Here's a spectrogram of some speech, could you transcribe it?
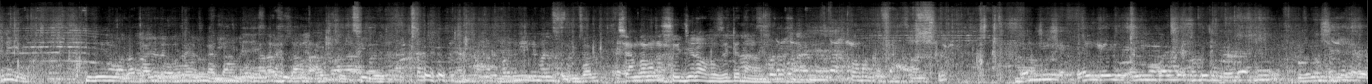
নেই? আমরা মানে সূর্যের অপোজিটে দাঁড়ান এমনি এই এই এই মোবাইলটা ছবি তুলে এটা আপনি ছেড়ে দেবেন।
